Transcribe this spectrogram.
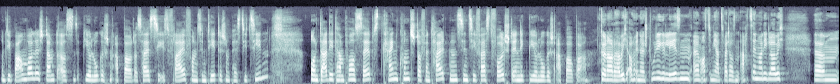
und die Baumwolle stammt aus biologischem Abbau. Das heißt, sie ist frei von synthetischen Pestiziden. Und da die Tampons selbst keinen Kunststoff enthalten, sind sie fast vollständig biologisch abbaubar. Genau, da habe ich auch in der Studie gelesen, ähm, aus dem Jahr 2018 war die, glaube ich, ähm,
